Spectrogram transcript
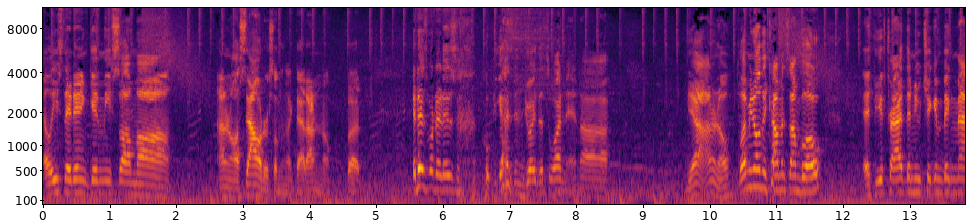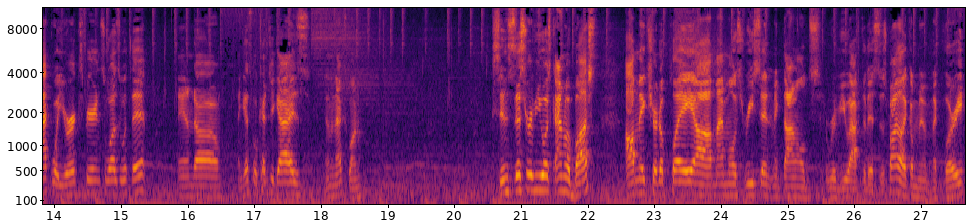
at least they didn't give me some, uh, I don't know, a salad or something like that. I don't know. But it is what it is. Hope you guys enjoyed this one. And, uh, yeah, I don't know. Let me know in the comments down below if you've tried the new Chicken Big Mac, what your experience was with it. And uh, I guess we'll catch you guys in the next one. Since this review was kind of a bust, I'll make sure to play uh, my most recent McDonald's review after this. It's probably like a McFlurry.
